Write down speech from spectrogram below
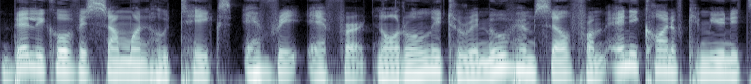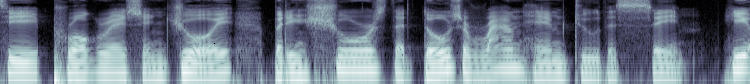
Belikov is someone who takes every effort not only to remove himself from any kind of community, progress, and joy, but ensures that those around him do the same. He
